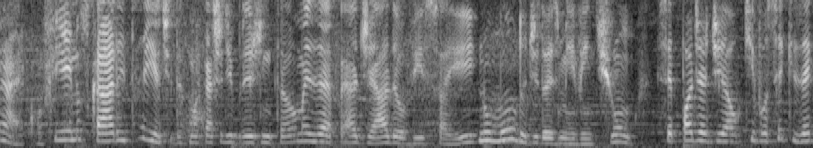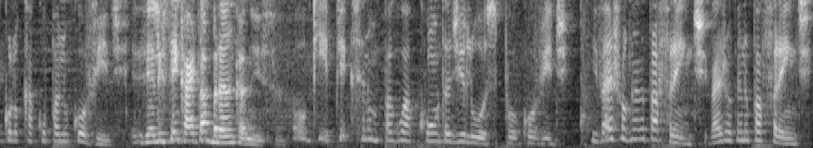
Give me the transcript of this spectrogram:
Ah, confiei nos caras e tá aí. Eu te devo uma caixa de brejo então, mas é, foi adiado, eu vi isso aí. No mundo de 2021, você pode adiar o que você quiser e colocar culpa no Covid. Eles têm carta branca nisso. Ô Gui, por que você não pagou a conta de luz pro Covid? E vai jogando pra frente, vai jogando pra frente.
